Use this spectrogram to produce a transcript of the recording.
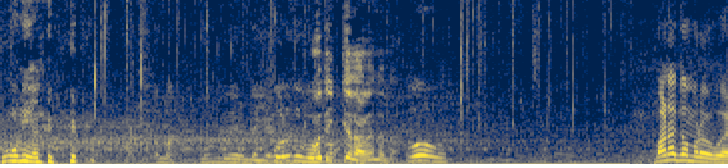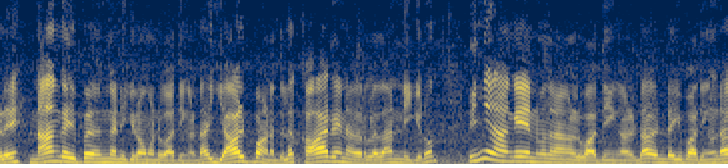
பூனி ஆமா மூணு பேரும் கையா பொழுது கொதிக்கலாம் என்னண்ணா ஓ. வணக்கம் உறவுகளே. நாங்கள் இப்போ எங்கே நிற்கிறோம்னு பார்த்தீங்கள்டா யாழ்ப்பாணத்தில் காரை நகரில் தான் நிற்கிறோம் இங்கே நாங்கள் என்ன வந்து நாங்கள் பார்த்தீங்கள்டா இன்றைக்கு பார்த்தீங்கள்டா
